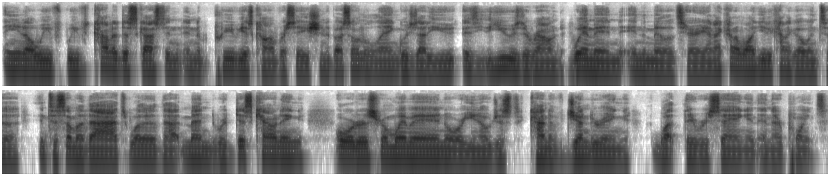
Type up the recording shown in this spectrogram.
you know we've we've kind of discussed in, in a previous conversation about some of the language that is used around women in the military and i kind of want you to kind of go into into some of that whether that men were discounting orders from women or you know just kind of gendering what they were saying in, in their points.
